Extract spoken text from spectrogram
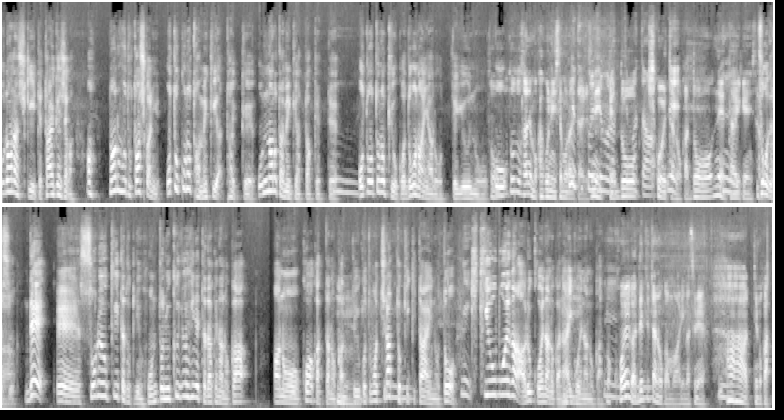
この話聞いて体験者が、あ、なるほど、確かに、男のため息やったっけ？女のため息やったっけって、弟の記憶はどうなんやろうっていうのを、弟さんにも確認してもらいたいですね。ね一遍どう聞こえたのか、どうね、ね体験したのか。そうです。で、えーそれを聞いたときに本当に首をひねっただけなのか、あの、怖かったのかっていうこともちらっと聞きたいのと、うん。ね聞き覚えがある声なのかない声なのか。まあ声が出てたのかもありますね。はーっていうのか、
